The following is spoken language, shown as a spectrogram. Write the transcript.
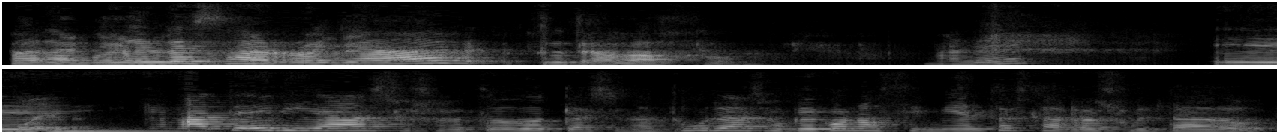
para poder desarrollar tu trabajo? ¿Vale? Eh, ¿Qué materias o sobre todo qué asignaturas o qué conocimientos te han resultado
